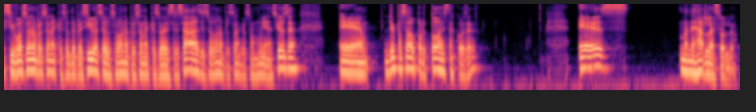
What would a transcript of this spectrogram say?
si vos sos una persona que sos depresiva, si sos una persona que sos estresada, si sos una persona que sos muy ansiosa, eh, yo he pasado por todas estas cosas, es manejarla solo.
